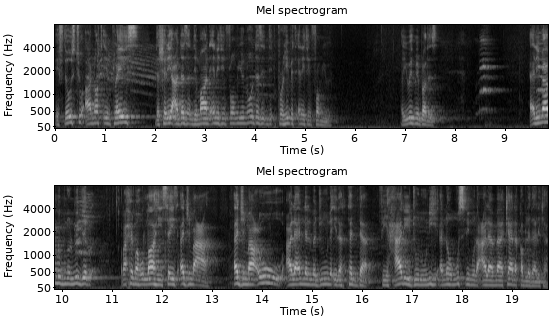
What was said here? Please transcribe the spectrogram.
if those two are not in place, the Sharia doesn't demand anything from you, nor does it de- prohibit anything from you. Are you with me, brothers? Al Imam Ibn al Mundhir, rahimahullah, he says, أجمع أجمعوا على أن المجنون إذا ارتد في حال جنونه أنه مسلم على ما كان قبل ذلك.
